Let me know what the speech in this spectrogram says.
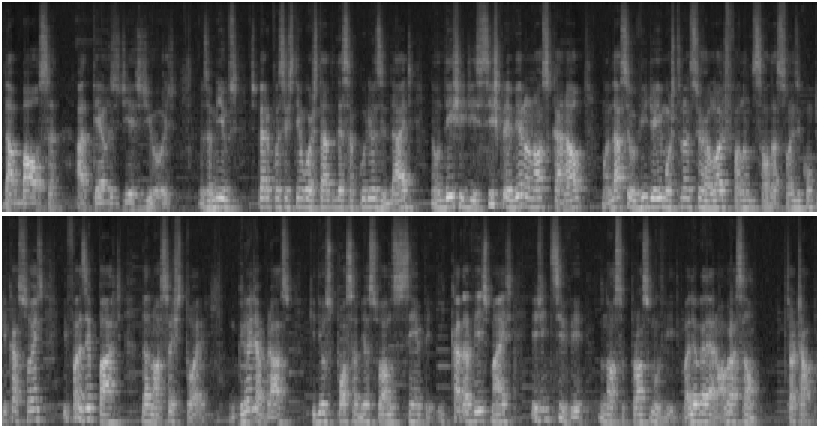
da balsa até os dias de hoje. Meus amigos, espero que vocês tenham gostado dessa curiosidade. Não deixe de se inscrever no nosso canal, mandar seu vídeo aí mostrando seu relógio, falando saudações e complicações e fazer parte da nossa história. Um grande abraço, que Deus possa abençoá-los sempre e cada vez mais e a gente se vê no nosso próximo vídeo. Valeu galera, um abração, tchau tchau.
